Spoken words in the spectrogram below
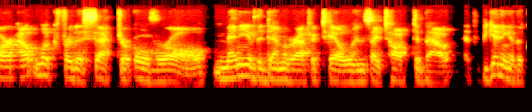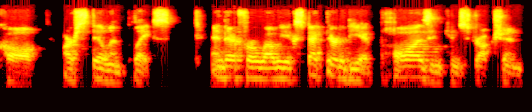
our outlook for the sector overall, many of the demographic tailwinds I talked about at the beginning of the call are still in place. And therefore, while we expect there to be a pause in construction,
